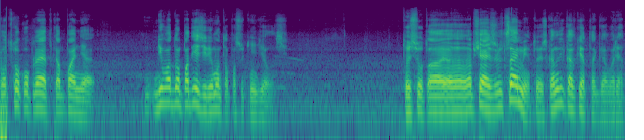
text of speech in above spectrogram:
вот сколько управляет компания, ни в одном подъезде ремонта по сути не делалось. То есть вот а, общаясь с жильцами, то есть конкретно говорят,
